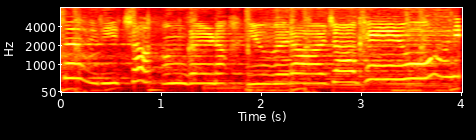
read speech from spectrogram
सरीच्या अंगणा युवराजा घेऊन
